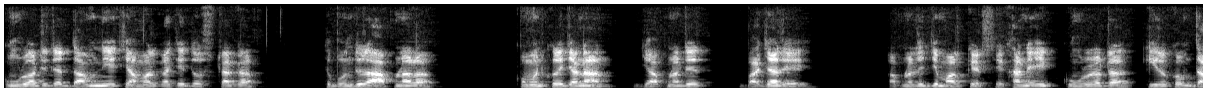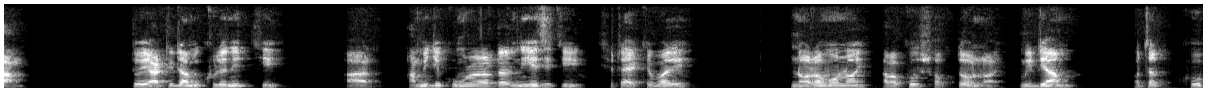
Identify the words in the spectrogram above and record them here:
কুমড়ো আটিটার দাম নিয়েছে আমার কাছে দশ টাকা। তো বন্ধুরা, আপনারা কমেন্ট করে জানান যে আপনাদের বাজারে, আপনাদের যে মার্কেট সেখানে এই কুমড়োটা কীরকম দাম? তো এই আটিটা আমি খুলে নিচ্ছি। আর আমি যে কুমড়োটা নিয়ে এসেছি, সেটা একেবারে নরমও নয়, আবার খুব শক্তও নয়। মিডিয়াম অর্থাৎ খুব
